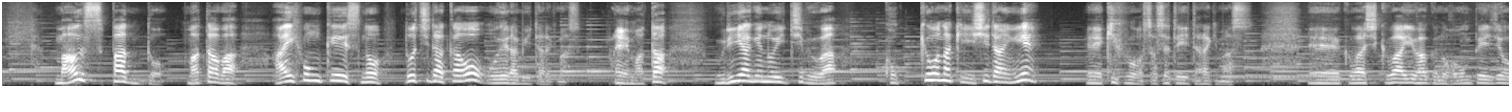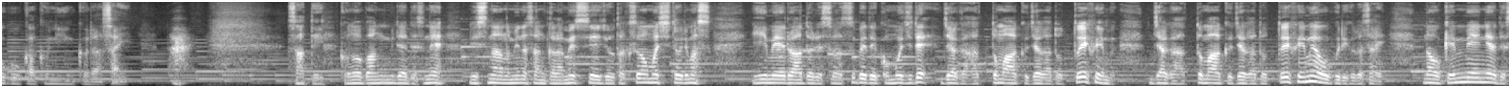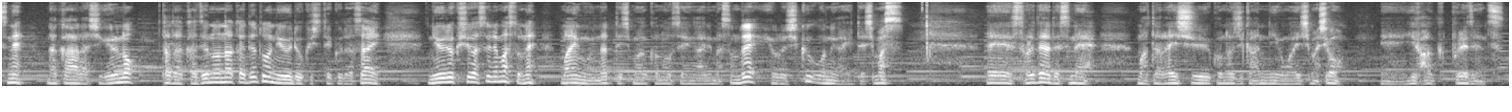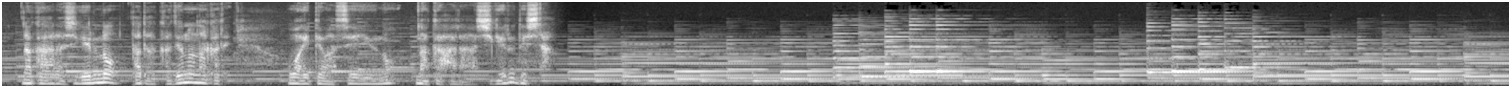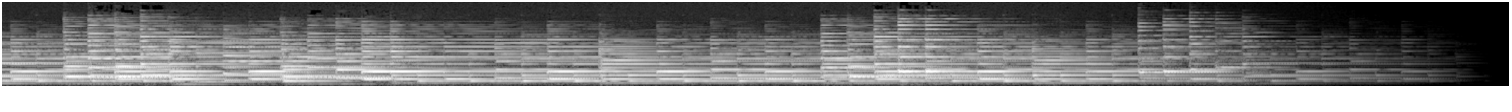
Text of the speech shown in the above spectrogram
マウスパッド。または iPhone ケースのどちらかをお選びいただきます。えまた売上の一部は国境なき医師団へ、え寄付をさせていただきます。えー、詳しくは油白のホームページをご確認ください。はいさてこの番組ではですねリスナーの皆さんからメッセージをたくさんお待ちしております。e メールアドレスはすべて小文字で jaga.jaga.fm jaga.jaga.fm へお送りください。なお件名にはですね中原茂のただ風の中でと入力してください。入力し忘れますとね迷子になってしまう可能性がありますのでよろしくお願いいたします、えー、それではですねまた来週この時間にお会いしましょう、えー、油白プレゼンツ中原茂のただ風の中で。お相手は声優の中原茂でした。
